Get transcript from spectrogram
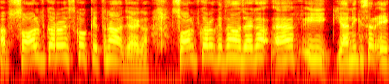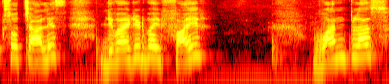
अब सॉल्व करो इसको कितना आ जाएगा? सॉल्व करो कितना हो जाएगा? एफ़ ई e, यानी कि sir 140 divided by five one plus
